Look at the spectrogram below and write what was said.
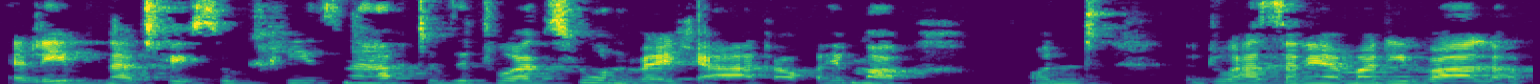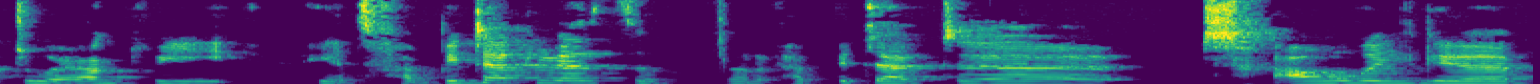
erlebt natürlich so krisenhafte Situationen, welche Art auch immer. Und du hast dann ja immer die Wahl, ob du irgendwie jetzt verbittert wirst, so, so eine verbitterte, traurige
